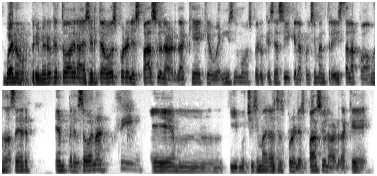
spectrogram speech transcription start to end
Bueno, primero que todo agradecerte a vos por el espacio, la verdad que, que buenísimo, espero que sea así, que la próxima entrevista la podamos hacer en persona. Sí. Eh, y muchísimas gracias por el espacio, la verdad que,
